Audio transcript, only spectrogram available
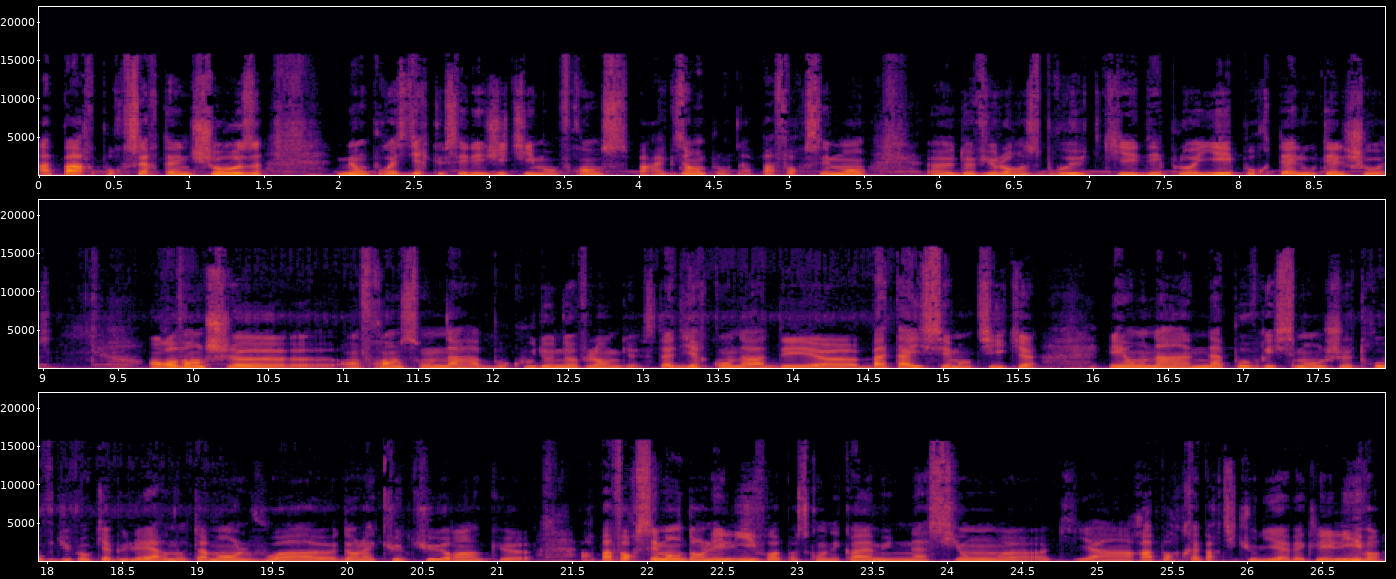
à part pour certaines choses, mais on pourrait se dire que c'est légitime. En France, par exemple, on n'a pas forcément de violence brute qui est déployée pour telle ou telle chose. En revanche, euh, en France, on a beaucoup de langues, c'est-à-dire qu'on a des euh, batailles sémantiques et on a un appauvrissement, je trouve, du vocabulaire, notamment on le voit euh, dans la culture, hein, que, alors pas forcément dans les livres, parce qu'on est quand même une nation qui a un rapport très particulier avec les livres,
